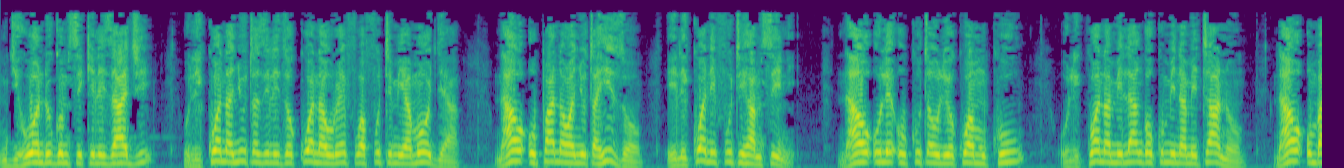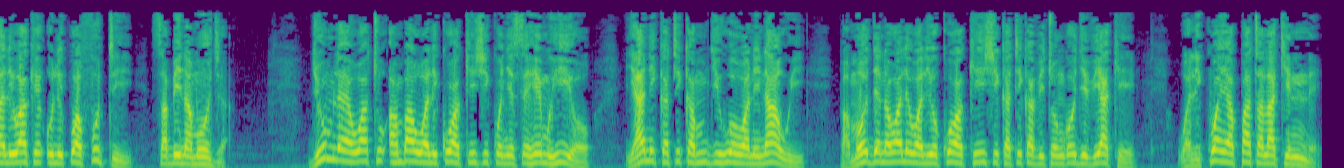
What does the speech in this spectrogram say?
Mji huo ndugu msikilizaji ulikuwa na nyuta zilizokuwa na urefu wa futi 100 nao upana wa nyuta hizo ilikuwa ni futi 50 nao ule ukuta uliokuwa mkuu ulikuwa na milango 15 nao umbali wake ulikuwa futi 71 jumla ya watu ambao walikuwa wakiishi kwenye sehemu hiyo yani katika mji huo wa ninawi pamoja na wale waliokuwa wakiishi katika vitongoji vyake walikuwa yapata laki nne.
